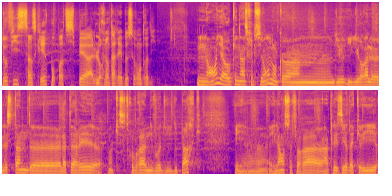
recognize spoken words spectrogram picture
d'office s'inscrire pour participer à l'Orientaré de ce vendredi? Non, il n'y a aucune inscription. Donc, euh, il y aura le, stand de la euh, qui se trouvera au niveau du, parc. Euh, et, là, on se fera un plaisir d'accueillir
